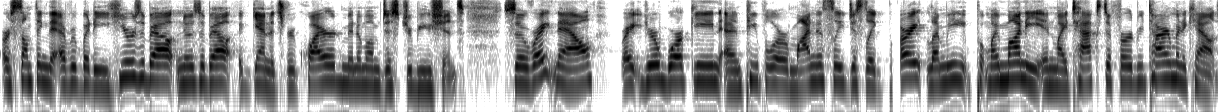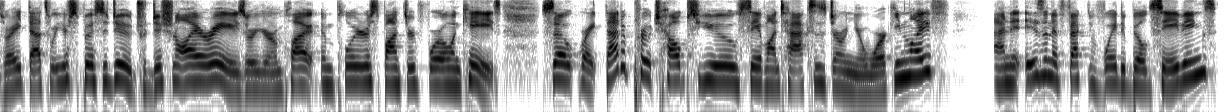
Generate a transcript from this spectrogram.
are something that everybody hears about, knows about. Again, it's required minimum distributions. So right now, right, you're working and people are mindlessly just like, all right, let me put my money in my tax deferred retirement accounts, right? That's what you're supposed to do. Traditional IRAs or your employ- employer sponsored 401ks. So, right, that approach helps you save on taxes during your working life. And it is an effective way to build savings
